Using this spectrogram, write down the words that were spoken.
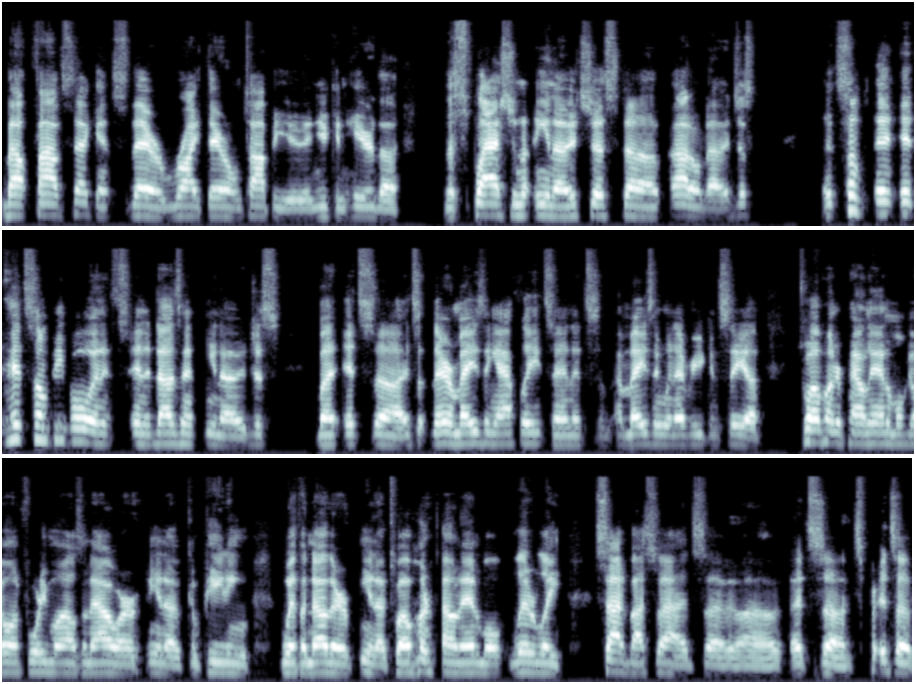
about five seconds, they're right there on top of you, and you can hear the the splashing. You know, it's just uh, I don't know. It just it's some it, it hits some people, and it's and it doesn't. You know, it just but it's uh, it's they're amazing athletes, and it's amazing whenever you can see a 1200 pound animal going 40 miles an hour. You know, competing with another you know 1200 pound animal, literally side by side. So uh, it's uh, it's it's a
